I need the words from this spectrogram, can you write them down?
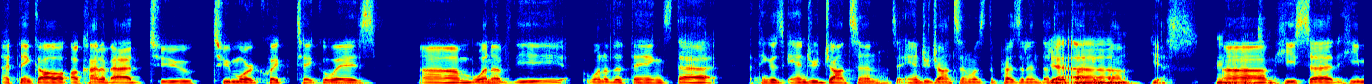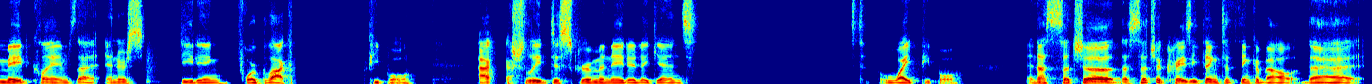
I think I'll I'll kind of add two two more quick takeaways. Um, one of the one of the things that I think it was Andrew Johnson. Was it Andrew Johnson was the president that yeah, they're talking um, about? Yes. Um, he said he made claims that interceding for black people actually discriminated against white people and that's such a that's such a crazy thing to think about that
